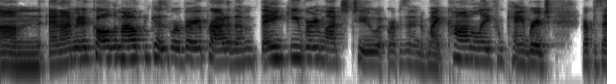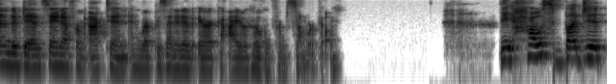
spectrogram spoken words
Um, and I'm going to call them out because we're very proud of them. Thank you very much to Representative Mike Connolly from Cambridge, Representative Dan Sena from Acton, and Representative Erika Uyterhoeven from Somerville. The House budget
